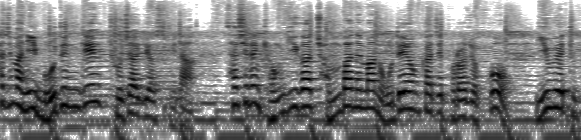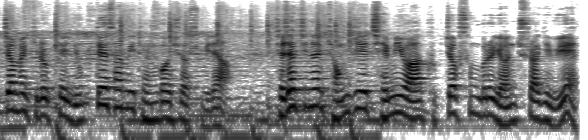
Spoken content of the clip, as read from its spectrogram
하지만 이 모든 게 조작이었습니다. 사실은 경기가 전반에만 5대 0까지 벌어졌고 이후에 득점을 기록해 6대 3이 된 것이었습니다. 제작진은 경기의 재미와 극적 승부를 연출하기 위해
